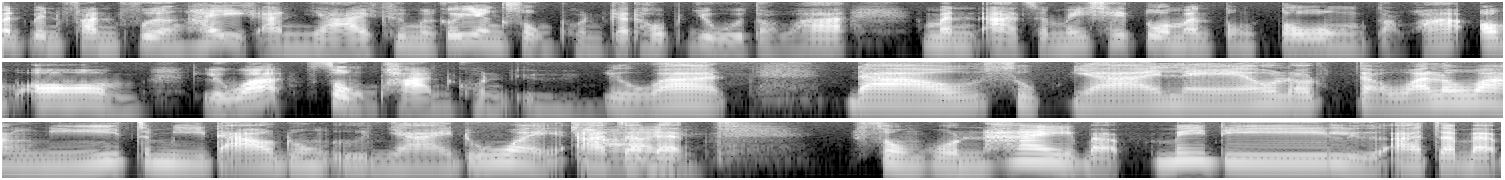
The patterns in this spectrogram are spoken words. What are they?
มันเป็นฟันเฟืองให้อีกอันย้าย คือมันก็ยังส่งผลกระทบอยู่แต่ว่า มันอาจจะไม่ใช่ตัวมันตรงๆ แต่ว่าอ้อมๆหรือว่าส่งผ่านคนอื่น หรือว่า ดาวศุกร์ย้ายแล้วแล้วแต่ว่าระหว่างนี้จะมีดาวดวงอื่นย้ายด้วยใช่อาจจะแบบส่งผลให้แบบไม่ดี หรืออาจจะแบบ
